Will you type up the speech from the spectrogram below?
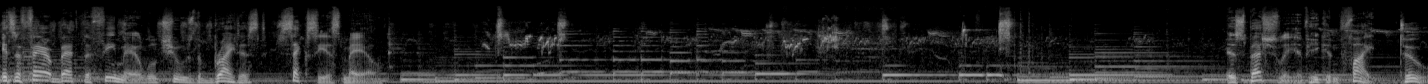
It's a fair bet the female will choose the brightest, sexiest male. Especially if he can fight, too.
